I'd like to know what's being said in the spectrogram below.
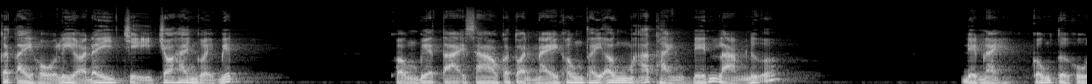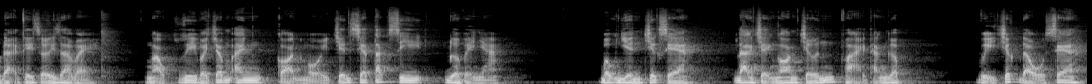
Các tay hồ ly ở đây chỉ cho hai người biết. Không biết tại sao cả tuần này không thấy ông Mã Thành đến làm nữa. Đêm này cũng từ khu đại thế giới ra về, Ngọc Duy và Trâm Anh còn ngồi trên xe taxi đưa về nhà. Bỗng nhiên chiếc xe đang chạy ngon chớn phải thắng gấp, Vì trước đầu xe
